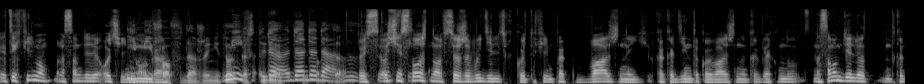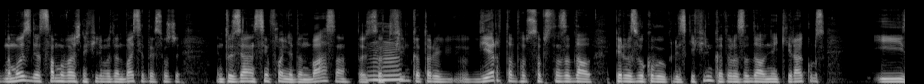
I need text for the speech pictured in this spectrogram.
этих фильмов на самом деле очень И много. мифов даже, не только Миф, да, стереотипов. да, да, да. То есть очень Прости. сложно все же выделить какой-то фильм как важный, как один такой важный. Как, ну, на самом деле, вот, как на мой взгляд, самый важный фильм о Донбассе это все же «Энтузиазм симфония Донбасса». То есть Мгм. это фильм, который Вертов, собственно, задал, первый звуковой украинский фильм, который задал некий ракурс и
